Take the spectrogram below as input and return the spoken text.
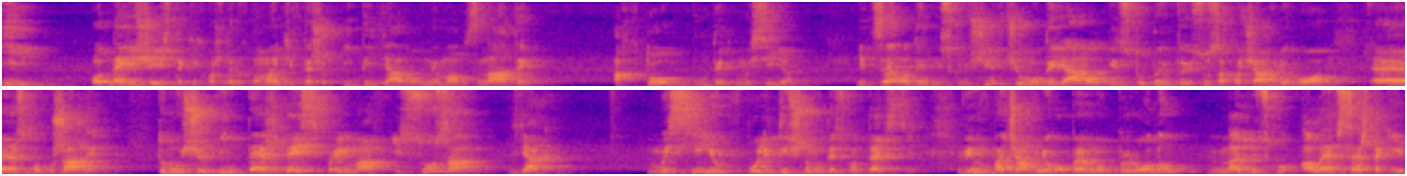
І одне іще із таких важливих моментів, те, що і диявол не мав знати, а хто буде Месія. І це один із ключів, чому диявол підступив до Ісуса, почав його е, спокушати. Тому що він теж десь сприймав Ісуса як Месію в політичному десь контексті. Він вбачав в нього певну природу надлюдську, але все ж таки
